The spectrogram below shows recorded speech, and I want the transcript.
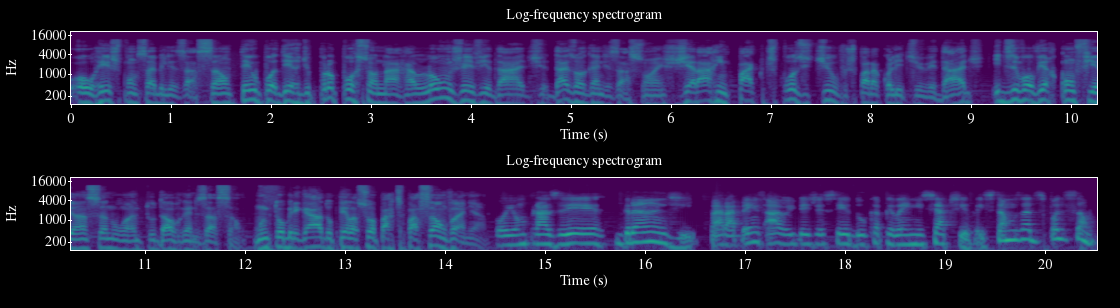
ou responsabilização tem o poder de proporcionar a longevidade das organizações, gerar impactos positivos para a coletividade e desenvolver confiança no âmbito da organização. Muito obrigado pela sua participação, Vânia. Foi um prazer grande. Parabéns ao IBGC Educa pela iniciativa. Estamos à disposição.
